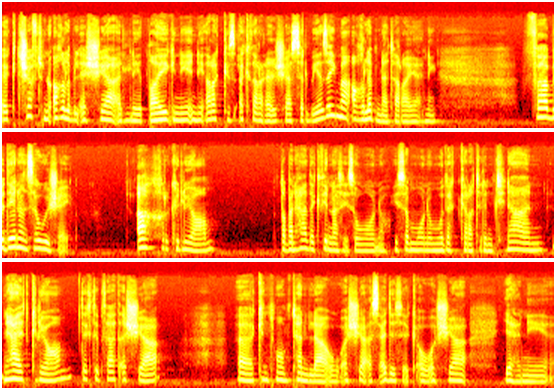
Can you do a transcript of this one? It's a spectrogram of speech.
اكتشفت إنه أغلب الأشياء اللي تضايقني إني أركز أكثر على الاشياء السلبيه زي ما أغلبنا ترى يعني. فبدينا نسوي شيء. آخر كل يوم طبعا هذا كثير ناس يسوونه يسمونه مذكرة الامتنان. نهاية كل يوم تكتب ثلاث أشياء آه كنت ممتن له أو أشياء أسعدتك أو أشياء يعني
